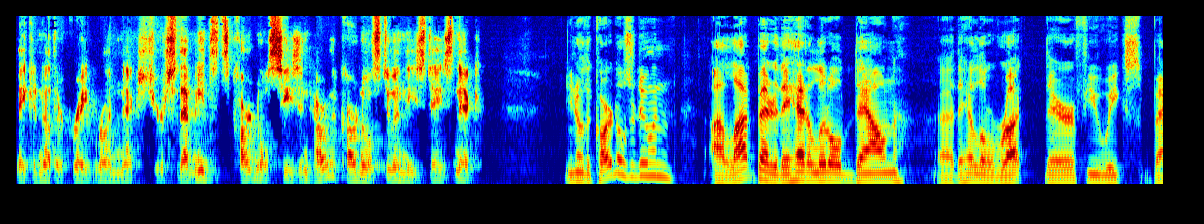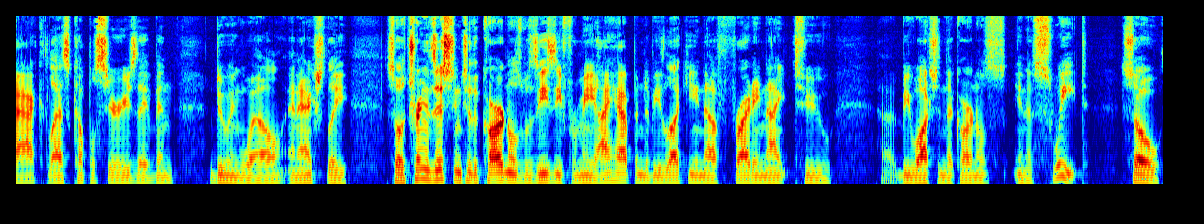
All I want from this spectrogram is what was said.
make another great run next year. So that means it's Cardinals season. How are the Cardinals doing these days, Nick? You know, the Cardinals are doing a lot better. They had a little down. they had a little rut there a few weeks back. Last couple series, they've been doing well, and actually so transitioning to the Cardinals was easy for me. I happened to be lucky enough Friday night to uh, be watching the Cardinals in a suite. So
